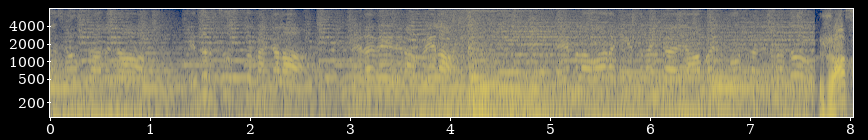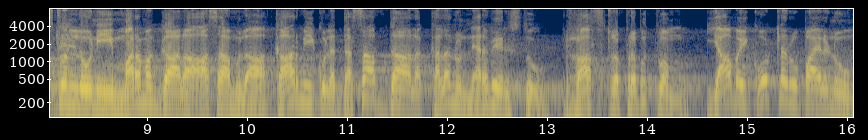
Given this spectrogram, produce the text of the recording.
దశాబ్దాలుగా ఎదురు చూస్తున్న కళ నెరవేరిన వేళ. రాష్ట్రంలోని మరమగ్గాల ఆసాముల కార్మికుల దశాబ్దాల కలను నెరవేరుస్తూ రాష్ట్ర ప్రభుత్వం యాభై కోట్ల రూపాయలను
